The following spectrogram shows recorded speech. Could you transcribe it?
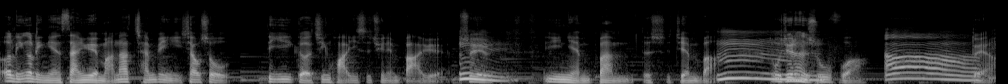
二零二零年三月嘛，那产品销售第一个精华液是去年八月，所以一年半的时间吧。嗯，我觉得很舒服啊。哦，对啊。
